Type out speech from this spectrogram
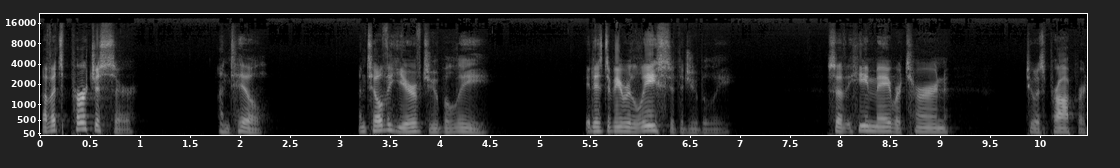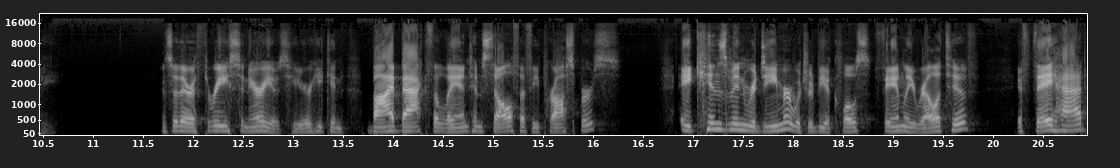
of its purchaser until until the year of jubilee. It is to be released at the jubilee so that he may return to his property. And so there are three scenarios here. He can buy back the land himself if he prospers. A kinsman redeemer, which would be a close family relative, if they had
